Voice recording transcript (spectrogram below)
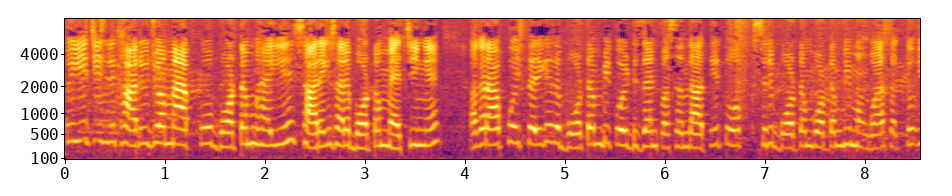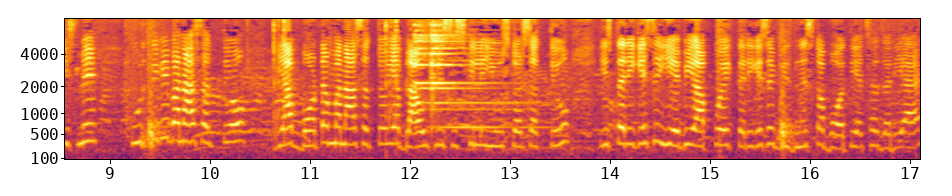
तो ये चीज़ दिखा रही हूँ जो मैं आपको, बॉटम है ये, सारे के सारे बॉटम मैचिंग है। अगर आपको इस तरीके से बॉटम भी कोई डिज़ाइन पसंद आती है तो आप सिर्फ़ बॉटम बॉटम भी मंगवा सकते हो। इसमें कुर्ती भी बना सकते हो, या बॉटम बना सकते हो, या ब्लाउज पीसेस के लिए यूज़ कर सकते हो। इस तरीके से ये भी आपको एक तरीके से बिज़नेस का बहुत ही अच्छा ज़रिया है।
